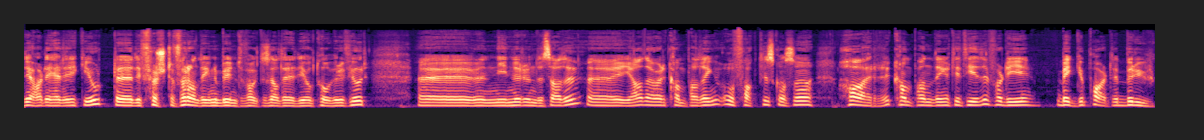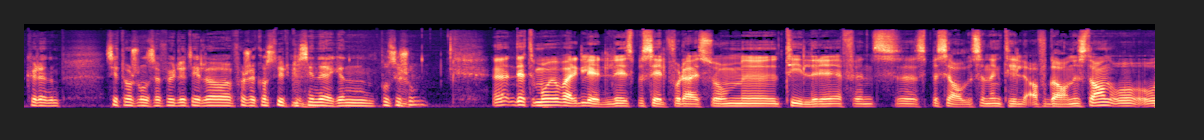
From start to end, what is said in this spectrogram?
Det har det heller ikke gjort. Eh, de første forhandlingene begynte faktisk allerede i oktober i fjor. Niende runde, sa du. Ja, det har vært kamphandling, og faktisk også hardere kamphandlinger til tider, fordi begge parter bruker denne situasjon selvfølgelig til å forsøke å styrke sin egen posisjon. Eh, dette må jo være gledelig, spesielt for deg som eh, tidligere FNs eh, spesialutsending til Afghanistan. Og, og,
